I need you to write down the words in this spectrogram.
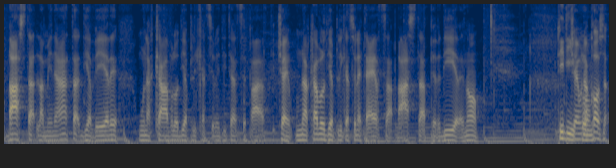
basta la menata di avere una cavolo di applicazione di terze parti, cioè una cavolo di applicazione terza, basta per dire, no? Ti dico, C'è una cosa...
